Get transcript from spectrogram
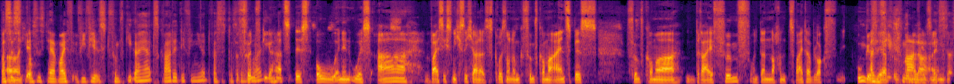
Was ist, äh, was ist der wie viel ist 5 Gigahertz gerade definiert? Was ist das? 5 Gigahertz ist, oh, in den USA weiß ich es nicht sicher, das ist Größenordnung 5,1 bis 5,35 und dann noch ein zweiter Block ungefähr. Also viel schmaler als das,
